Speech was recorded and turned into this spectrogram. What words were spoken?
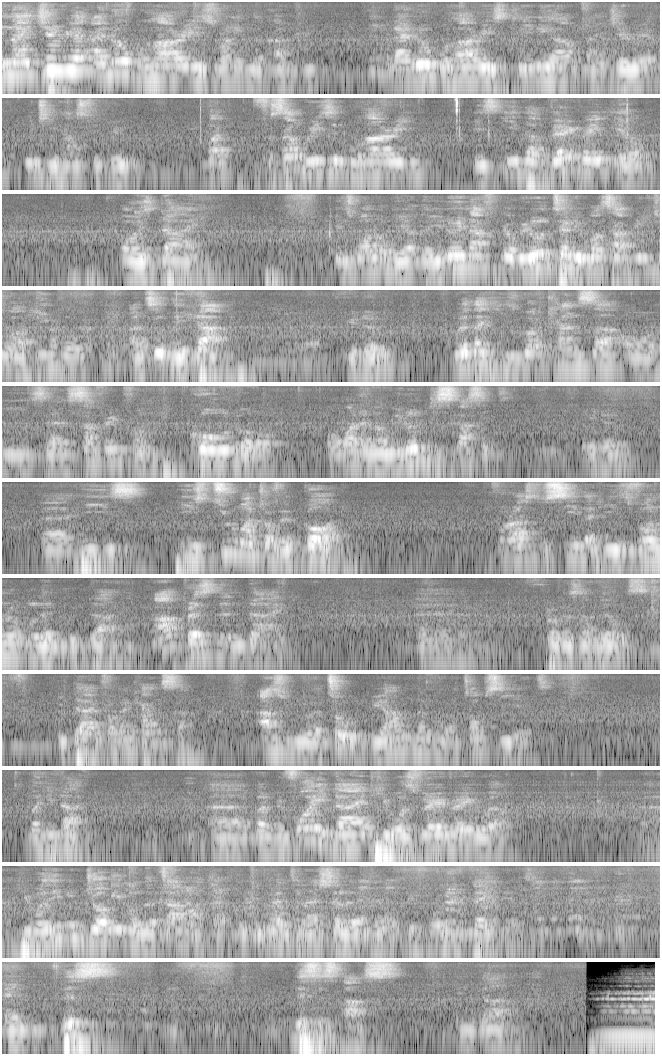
Nigeria, I know Buhari is running the country, and I know Buhari is cleaning out Nigeria, which he has to do. But for some reason, Buhari is either very, very ill or is dying. It's one or the other. You know, in Africa, we don't tell you what's happening to our people until they die. You know, whether he's got cancer or he's uh, suffering from cold or, or whatever, we don't discuss it. You know, uh, he's he's too much of a god for us to see that he's vulnerable and could die. Our president died, uh, Professor Mills. He died from a cancer, as we were told. We haven't done an autopsy yet, but he died. Uh, but before he died, he was very, very well. Uh, he was even jogging on the tarmac at Kotoka International Airport before he died. And this, this is us in Ghana.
